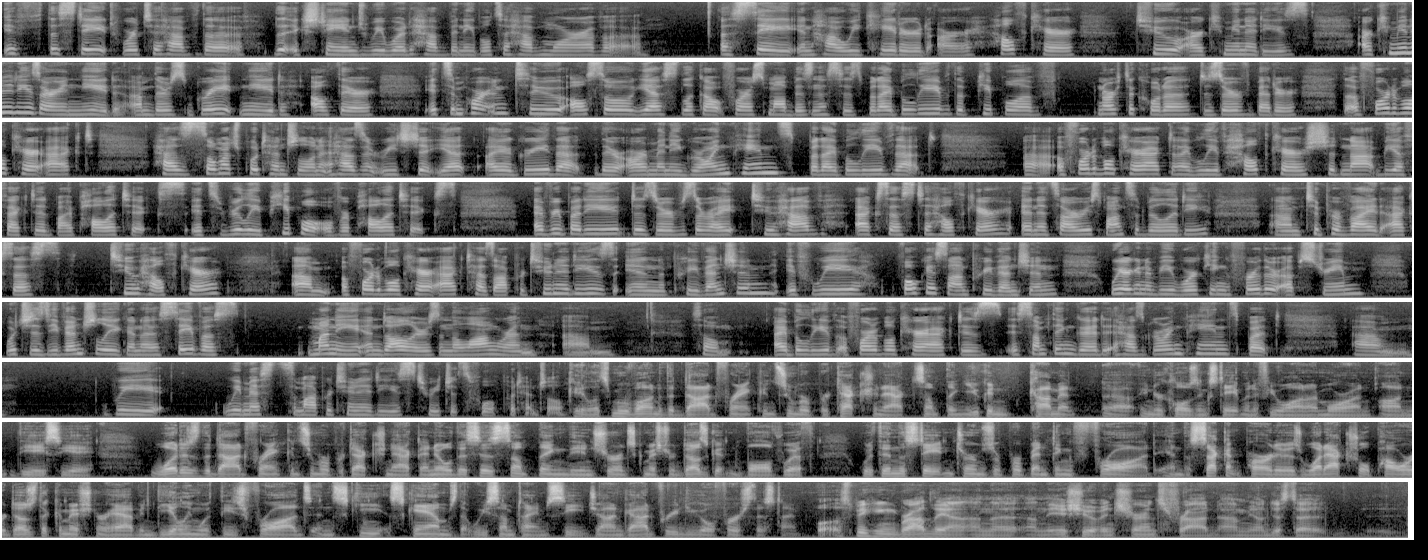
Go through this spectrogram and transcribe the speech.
if the state were to have the, the exchange, we would have been able to have more of a, a say in how we catered our health care to our communities. Our communities are in need. Um, there's great need out there. It's important to also, yes, look out for our small businesses, but I believe the people of North Dakota deserve better. The Affordable Care Act has so much potential and it hasn't reached it yet. I agree that there are many growing pains, but I believe that uh, Affordable Care Act and I believe healthcare should not be affected by politics. It's really people over politics. Everybody deserves the right to have access to healthcare, and it's our responsibility um, to provide access to health healthcare. Um, Affordable Care Act has opportunities in prevention. If we focus on prevention, we are going to be working further upstream, which is eventually going to save us money and dollars in the long run. Um, so I believe the Affordable Care Act is, is something good. It has growing pains, but um, we we missed some opportunities to reach its full potential. Okay, let's move on to the Dodd-Frank Consumer Protection Act, something you can comment uh, in your closing statement if you want on more on, on the ACA. What is the Dodd-Frank Consumer Protection Act? I know this is something the insurance commissioner does get involved with within the state in terms of preventing fraud. And the second part is what actual power does the commissioner have in dealing with these frauds and scams that we sometimes see? Jon Godfread, you go first this time. Well, speaking broadly on, on the on the issue of insurance fraud, um, you know, just to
